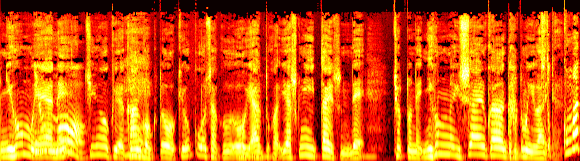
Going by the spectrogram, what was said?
日本もややね中国や韓国と強硬策をやるとか靖国に行ったりするんでちょっとね日本のイスラエルかなんてことも言われてる。困っ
